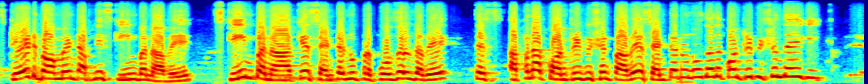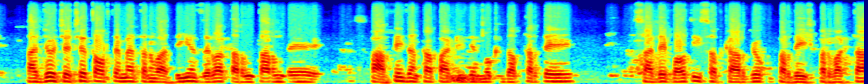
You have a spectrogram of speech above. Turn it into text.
ਸਟੇਟ ਗਵਰਨਮੈਂਟ ਆਪਣੀ ਸਕੀਮ ਬਣਾਵੇ ਸਕੀਮ ਬਣਾ ਕੇ ਸੈਂਟਰ ਨੂੰ ਪ੍ਰਪੋਜ਼ਲ ਦੇਵੇ ਤੇ ਆਪਣਾ ਕੰਟਰੀਬਿਊਸ਼ਨ ਪਾਵੇ ਸੈਂਟਰ ਉਹਨੂੰ ਉਹਦਾ ਕੰਟਰੀਬਿਊਸ਼ਨ ਦੇਗੀ ਅੱਜ ਉਚੇਚੇ ਤੌਰ ਤੇ ਮੈਂ ਧੰਨਵਾਦੀ ਹਾਂ ਜ਼ਿਲ੍ਹਾ ਤਰਨਤਾਰਨ ਦੇ ਭਾਰਤੀ ਜਨਤਾ ਪਾਰਟੀ ਦੇ ਮੁੱਖ ਦਫ਼ਤਰ ਤੇ ਸਾਡੇ ਬਹੁਤ ਹੀ ਸਤਿਕਾਰਯੋਗ ਪ੍ਰਦੇਸ਼ ਪ੍ਰਵਕਤਾ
